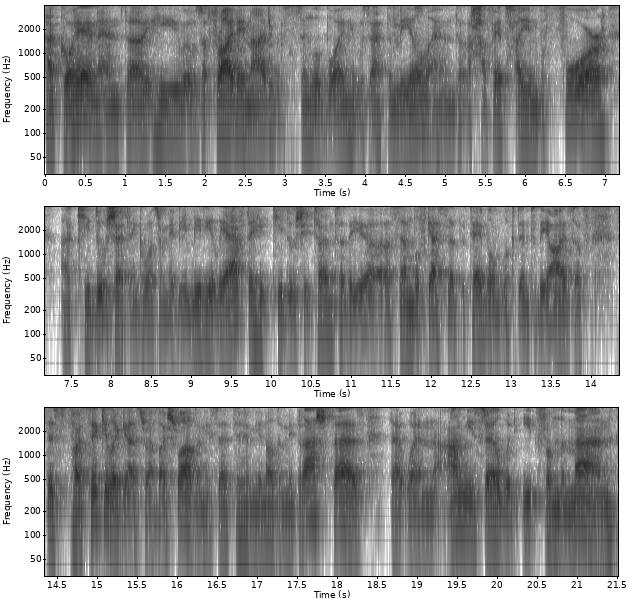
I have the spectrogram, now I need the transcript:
HaKohen, and uh, he it was a Friday night. He was a single boy, and he was at the meal, and uh, the Hafetz Haim before uh, Kiddush, I think it was, or maybe immediately after he, Kiddush, he turned to the uh, assembled guests at the table and looked into the eyes of this particular guest, Rabbi Schwab, and he said to him, You know, the Midrash says that when Am Yisrael would eat from the man,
